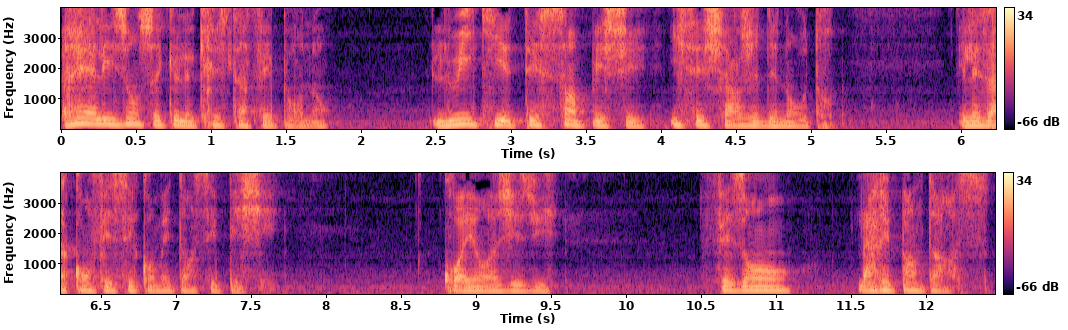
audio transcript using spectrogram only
Réalisons ce que le Christ a fait pour nous. Lui qui était sans péché, il s'est chargé des nôtres. Il les a confessés comme étant ses péchés. Croyons à Jésus. Faisons la repentance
